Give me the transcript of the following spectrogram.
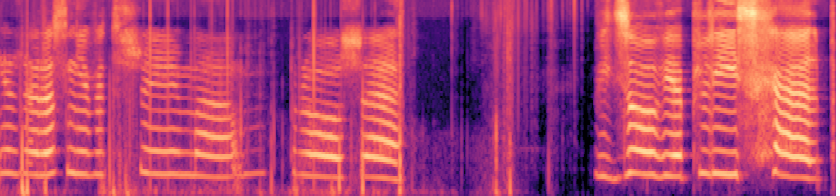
Ja zaraz nie wytrzymam. Proszę. Widzowie, please help.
